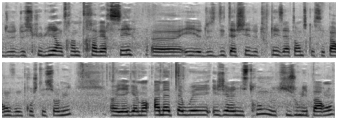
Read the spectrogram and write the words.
de, ce que lui est en train de traverser euh, et de se détacher de toutes les attentes que ses parents vont projeter sur lui. Euh, Il y a également Anna Tawai et Jeremy Strong qui jouent les parents.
